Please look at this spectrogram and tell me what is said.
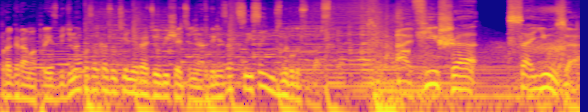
Программа произведена по заказу телерадиовещательной организации Союзного государства. Афиша «Союза».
